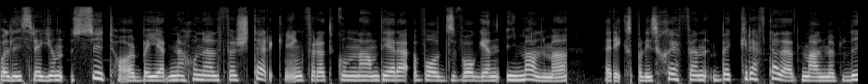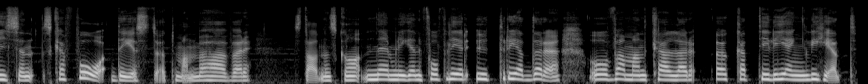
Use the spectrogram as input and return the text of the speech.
Polisregion Syd har begärt nationell förstärkning för att kunna hantera våldsvågen i Malmö. Rikspolischefen bekräftade att Malmöpolisen ska få det stöd man behöver. Staden ska nämligen få fler utredare och vad man kallar ökad tillgänglighet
